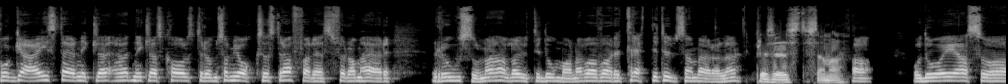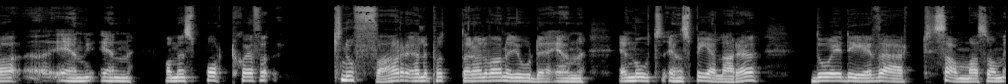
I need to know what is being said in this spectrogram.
på Gais där Nikla, eh, Niklas Karlström som ju också straffades för de här rosorna han la ut till domarna. Vad var det, 30 000 där eller? Precis, det stämmer. Ja. Och då är alltså en, en, om en sportchef knuffar eller puttar eller vad han nu gjorde en, en, mot, en spelare, då är det värt samma som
